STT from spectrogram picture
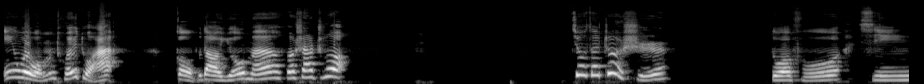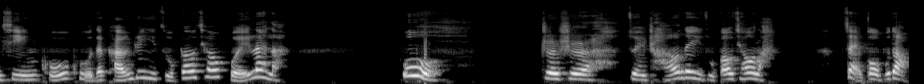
因为我们腿短，够不到油门和刹车。就在这时，多福辛辛苦苦的扛着一组高跷回来了。哦，这是最长的一组高跷了，再够不到，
